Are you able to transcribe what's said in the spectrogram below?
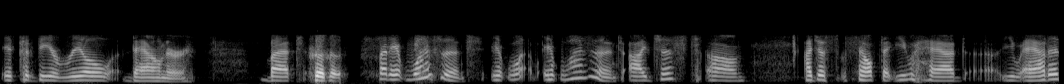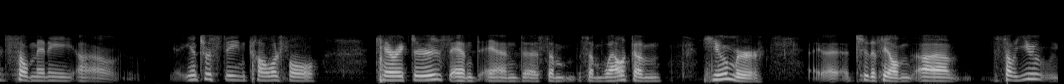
it could be a real downer, but but it wasn't. It was it wasn't. I just um, I just felt that you had uh, you added so many uh, interesting, colorful characters and and uh, some some welcome humor uh, to the film. Uh, so you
